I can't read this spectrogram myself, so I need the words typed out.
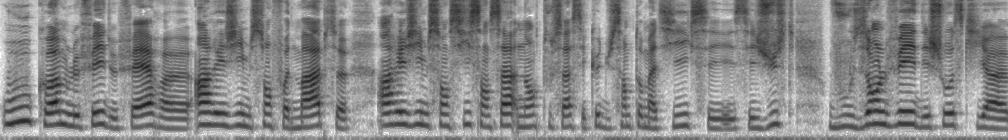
Ou comme le fait de faire euh, un régime sans FODMAPS, un régime sans ci, sans ça, non, tout ça c'est que du symptomatique, c'est juste vous enlever des choses qui, euh,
